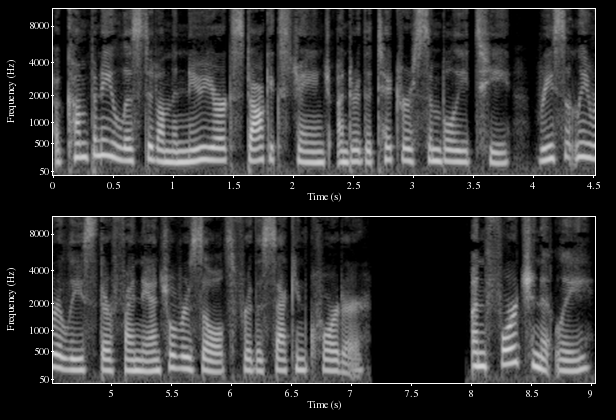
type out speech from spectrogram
a company listed on the New York Stock Exchange under the ticker symbol ET, recently released their financial results for the second quarter. Unfortunately,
